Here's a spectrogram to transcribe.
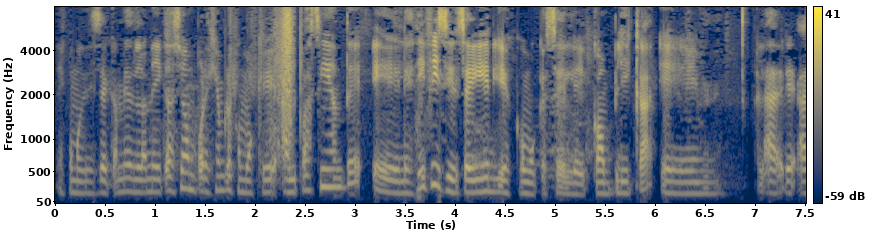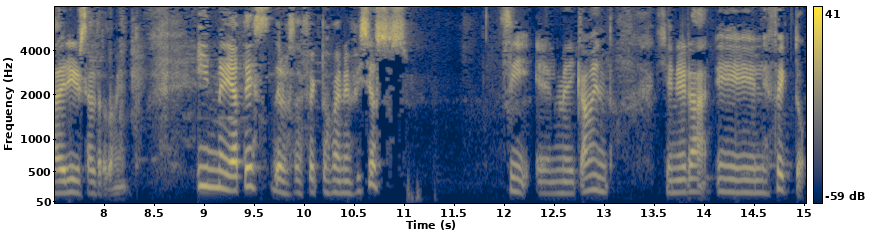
es como que si se cambia la medicación, por ejemplo, es como que al paciente eh, le es difícil seguir y es como que se le complica eh, adherirse al tratamiento. Inmediatez de los efectos beneficiosos. Si el medicamento genera eh, el efecto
